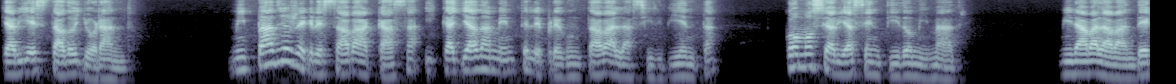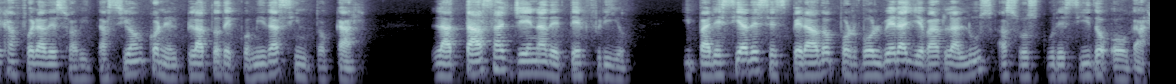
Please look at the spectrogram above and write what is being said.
que había estado llorando. Mi padre regresaba a casa y calladamente le preguntaba a la sirvienta cómo se había sentido mi madre. Miraba la bandeja fuera de su habitación con el plato de comida sin tocar, la taza llena de té frío, y parecía desesperado por volver a llevar la luz a su oscurecido hogar.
